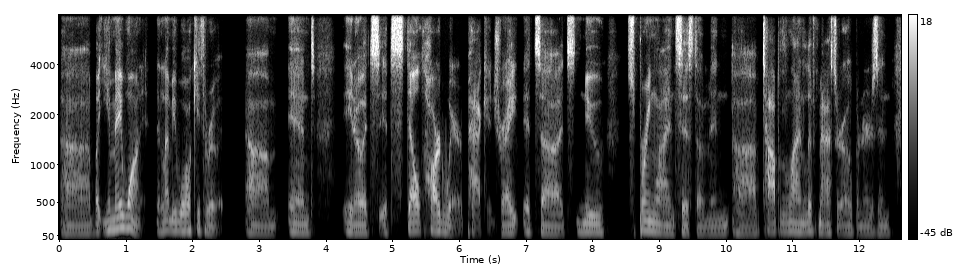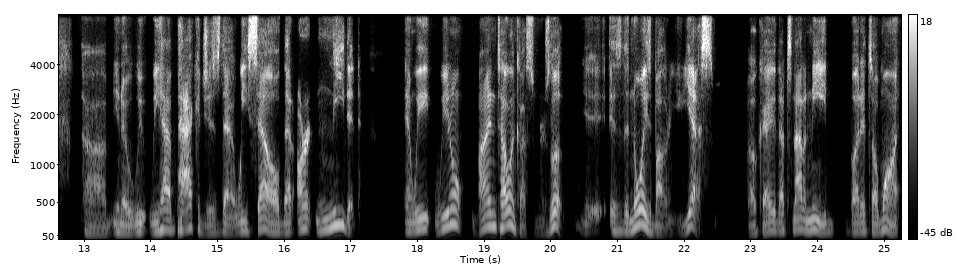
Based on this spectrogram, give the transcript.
uh, but you may want it, and let me walk you through it. Um, and you know it's it's stealth hardware package, right? It's uh it's new spring line system and uh, top of the line liftmaster openers and uh, you know we we have packages that we sell that aren't needed and we we don't mind telling customers look is the noise bothering you? Yes. Okay that's not a need but it's a want.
